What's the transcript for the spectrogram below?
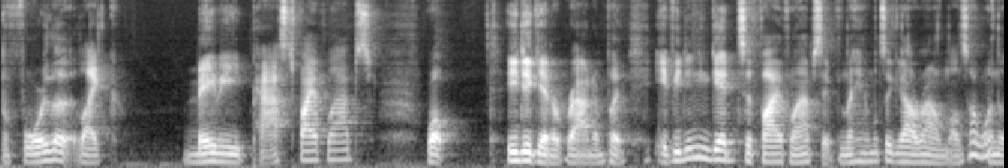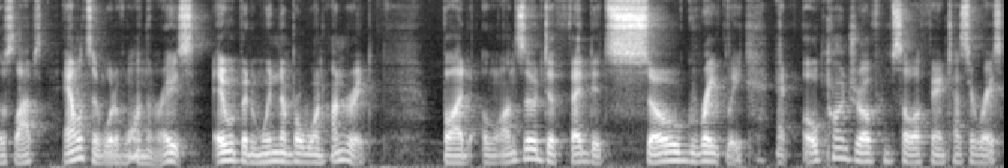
before the like maybe past five laps, well, he did get around him, but if he didn't get to five laps, if Hamilton got around Alonso won those laps, Hamilton would have won the race. It would have been win number 100. But Alonso defended so greatly, and Ocon drove himself a fantastic race.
